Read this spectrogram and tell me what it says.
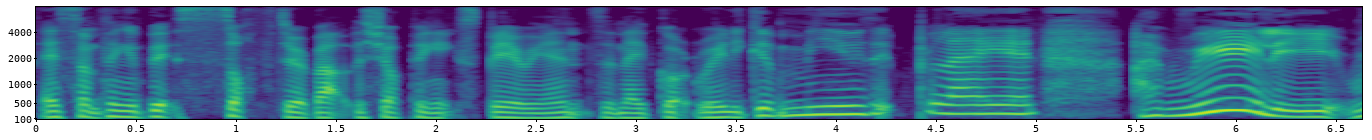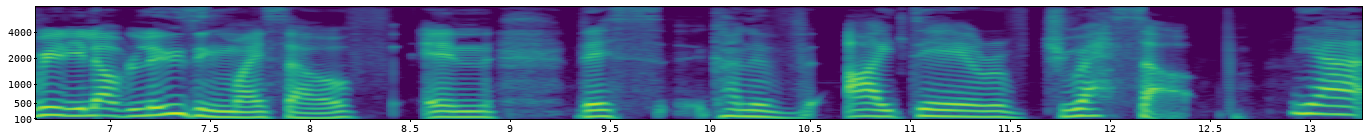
there's something a bit softer about the shopping experience and they've got really good music playing, I really, really love losing myself in this kind of idea of dress up. Yeah,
